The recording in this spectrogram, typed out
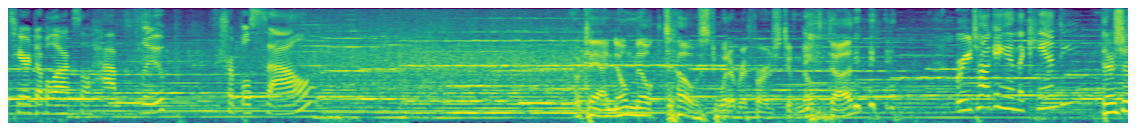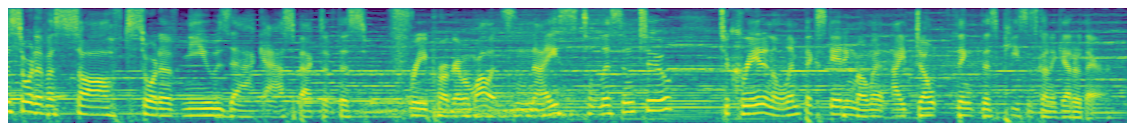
Sequence here, double Axel, half loop, triple sal. Okay, I know milk toast, what it refers to. Milk dud? Were you talking in the candy? There's just sort of a soft, sort of muzak aspect of this free program. And while it's nice to listen to, to create an Olympic skating moment, I don't think this piece is going to get her there.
